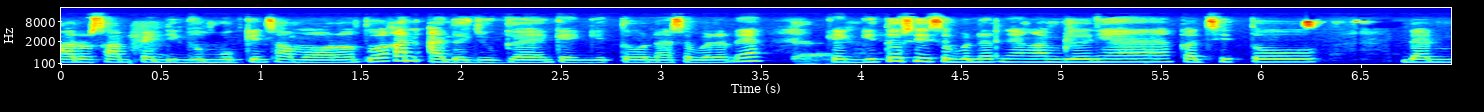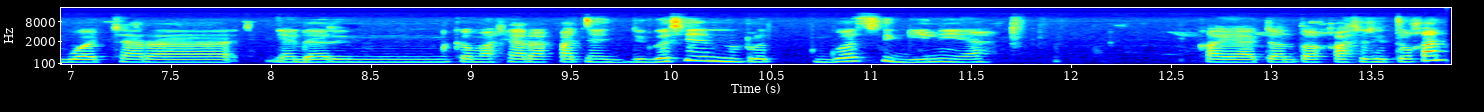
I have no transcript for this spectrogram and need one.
harus sampai digebukin sama orang tua kan ada juga yang kayak gitu. Nah sebenarnya Ya. kayak gitu sih sebenarnya ngambilnya ke situ. Dan buat cara nyadarin ke masyarakatnya juga sih menurut gue sih gini ya kayak contoh kasus itu kan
